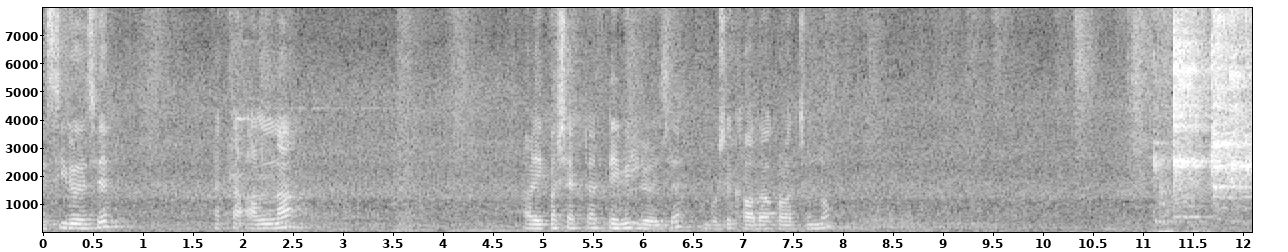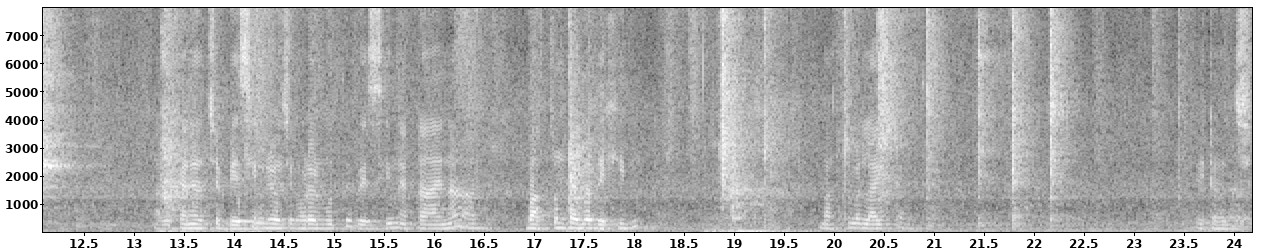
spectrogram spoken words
এসি রয়েছে, একটা আলনা, আর এই পাশে একটা টেবিল রয়েছে বসে খাওয়া দাওয়া করার জন্য। আর এখানে হচ্ছে বেসিন রয়েছে ঘরের মধ্যে বেসিন একটা আয়না, আর বাথরুমটা একবার দেখিয়ে দিই। বাথরুমের লাইটটা এটা হচ্ছে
